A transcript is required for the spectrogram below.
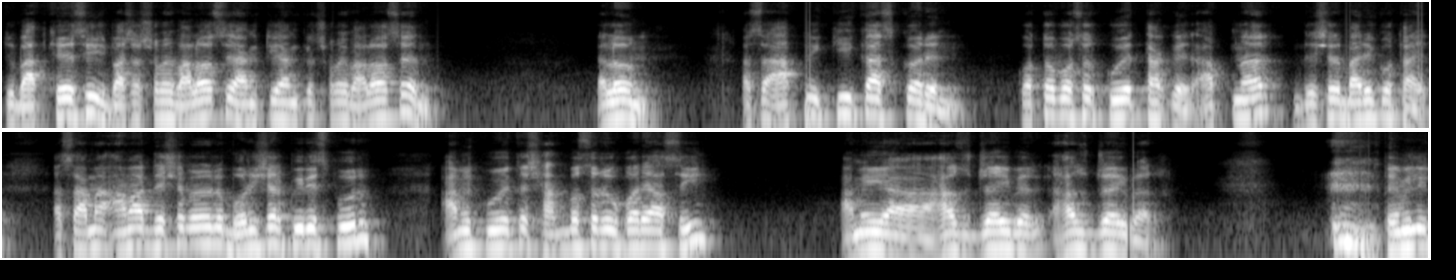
তুই ভাত খেয়েছিস, বাসার সবাই ভালো আছে, আংটি, আঙ্কেল সবাই ভালো আছেন? অ্যালন আচ্ছা আপনি কি কাজ করেন? কত বছর কুয়েত থাকেন? আপনার দেশের বাড়ি কোথায়? আচ্ছা আমার আমার দেশের বাড়ি হলো বরিশাল, পিরিজপুর। আমি কুয়েতে সাত বছরের উপরে আছি। আমি house driver house driver family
